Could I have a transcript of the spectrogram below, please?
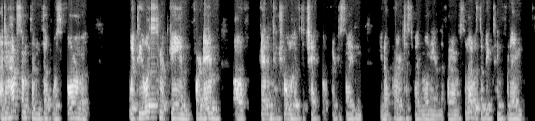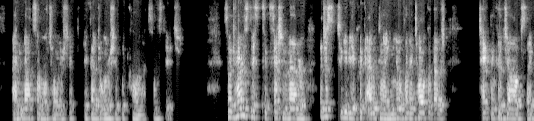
And to have something that was formal with the ultimate gain for them of getting control of the checkbook or deciding, you know, where to spend money on the farm. So that was the big thing for them, and not so much ownership. They felt ownership would come at some stage. So in terms of this succession ladder, just to give you a quick outline, you know, when I talk about technical jobs like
